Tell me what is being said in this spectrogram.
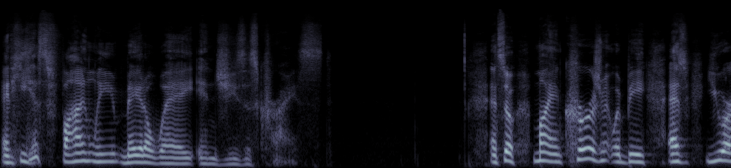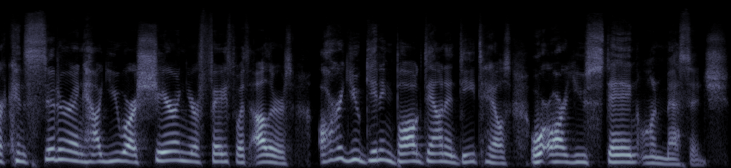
and he has finally made a way in Jesus Christ. And so, my encouragement would be as you are considering how you are sharing your faith with others, are you getting bogged down in details or are you staying on message?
